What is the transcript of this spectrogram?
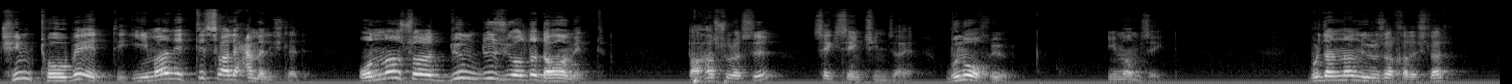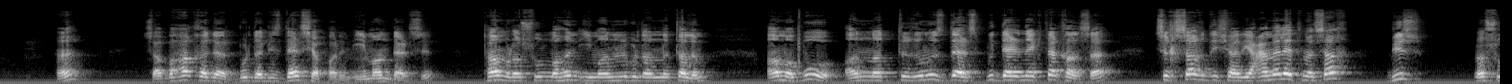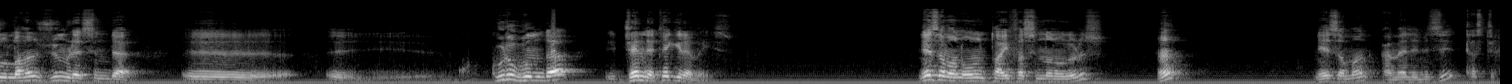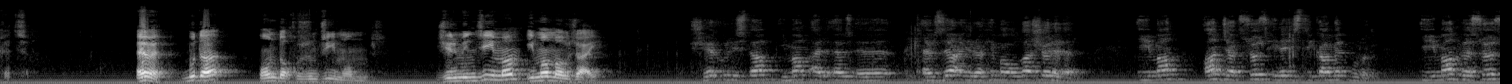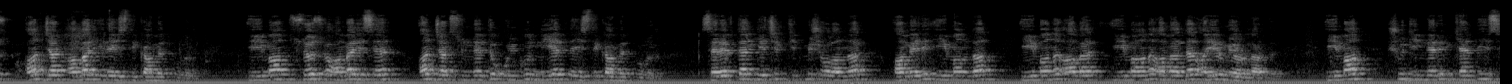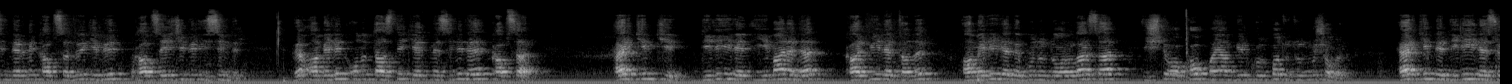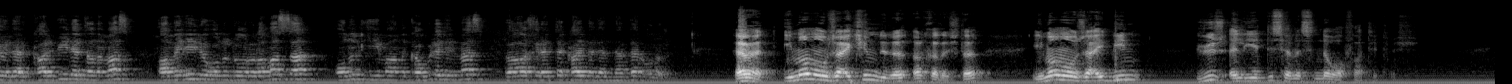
Kim tövbe etti, iman etti, salih amel işledi. Ondan sonra dümdüz yolda devam etti. Daha surası 82. ayet. Bunu okuyor İmam Zeyd. Buradan ne anlıyoruz arkadaşlar? He? Sabaha kadar burada biz ders yaparım, iman dersi. Tam Resulullah'ın imanını burada anlatalım. Ama bu anlattığımız ders bu dernekte kalsa, çıksak dışarıya amel etmesek biz Resulullah'ın zümresinde e, e, grubunda cennete giremeyiz. Ne zaman onun tayfasından oluruz? Ha? Ne zaman amelimizi tasdik etsin. Evet, bu da 19. imamımız. 20. imam İmam Avzai. Şeyhülislam İmam el-Evza'i Rahimahullah şöyle der. İman ancak söz ile istikamet bulur. İman ve söz ancak amel ile istikamet bulur. İman, söz ve amel ise ancak sünnete uygun niyetle istikamet bulur. Seleften geçip gitmiş olanlar ameli imandan, imanı amel, imanı amelden ayırmıyorlardı. İman şu dinlerin kendi isimlerini kapsadığı gibi kapsayıcı bir isimdir. Ve amelin onu tasdik etmesini de kapsar. Her kim ki diliyle iman eder, kalbiyle tanır, ameliyle de bunu doğrularsa işte o kopmayan bir kulpa tutulmuş olur. Her kim de diliyle söyler, kalbiyle tanımaz, ameliyle onu doğrulamazsa onun imanı kabul edilmez ve ahirette kaybedenlerden olur. Evet, İmam Avza'i kimdir arkadaşlar? İmam Avza'i 1157 senesinde vefat etmiş.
